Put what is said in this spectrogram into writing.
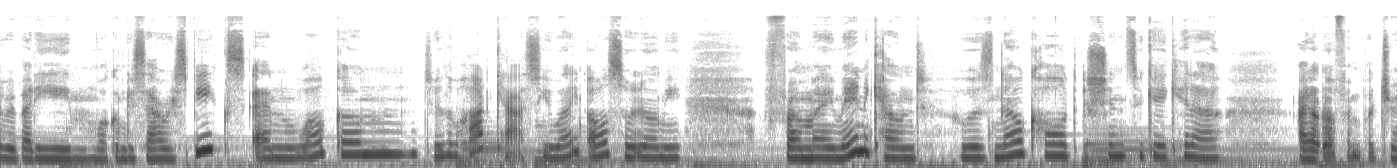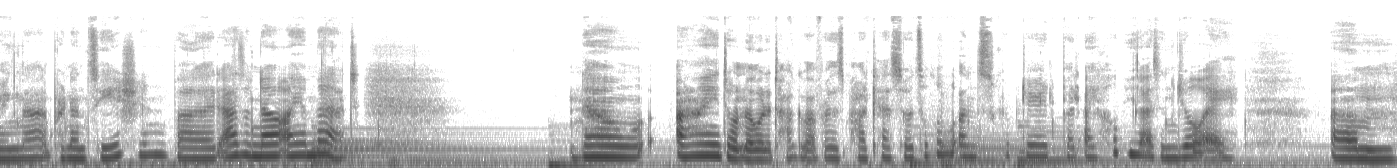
everybody. Welcome to Sour Speaks and welcome to the podcast. You might also know me from my main account, who is now called Shinsuke Kita. I don't know if I'm butchering that pronunciation, but as of now, I am that. Now, I don't know what to talk about for this podcast, so it's a little unscripted, but I hope you guys enjoy. Um,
